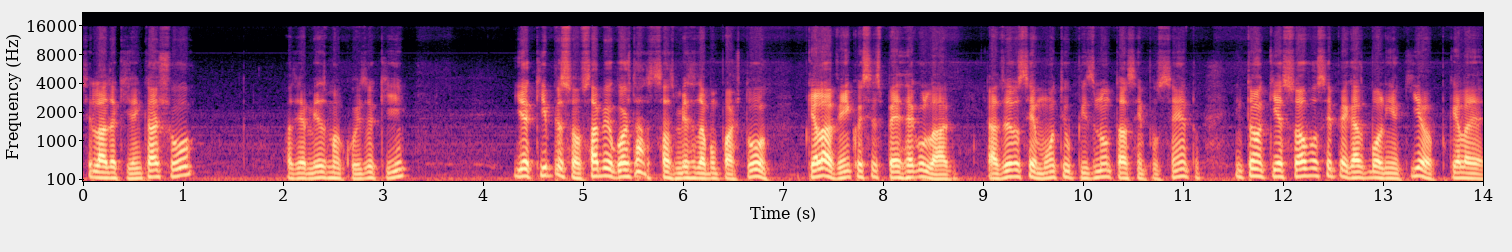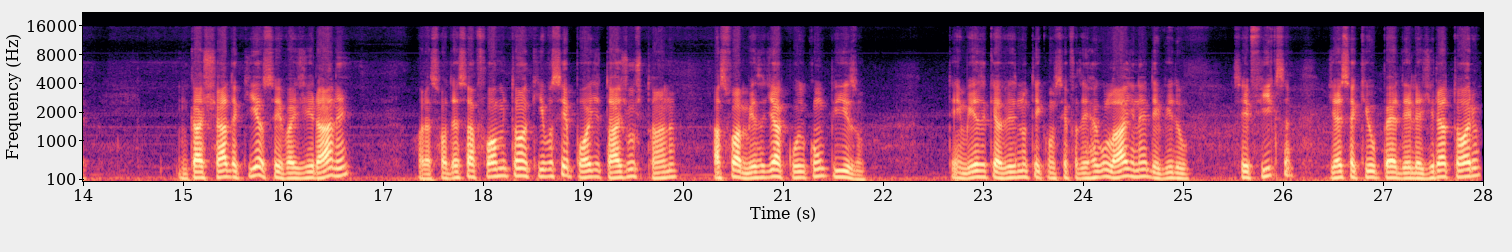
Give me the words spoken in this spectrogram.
Esse lado aqui já encaixou. Fazer a mesma coisa aqui. E aqui, pessoal, sabe, eu gosto dessas mesas da Bom Pastor, porque ela vem com esses pés regulares. Às vezes você monta e o piso não tá 100%, então aqui é só você pegar as bolinhas aqui, ó, porque ela é encaixada aqui, ó, você vai girar, né? Olha só dessa forma, então aqui você pode estar tá ajustando a sua mesa de acordo com o piso. Tem mesa que às vezes não tem como você fazer regulagem, né? Devido a ser fixa. Já esse aqui, o pé dele é giratório.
